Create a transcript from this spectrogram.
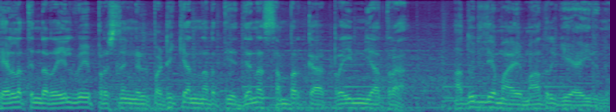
കേരളത്തിന്റെ റെയിൽവേ പ്രശ്നങ്ങൾ പഠിക്കാൻ നടത്തിയ ജനസമ്പർക്ക ട്രെയിൻ യാത്ര അതുല്യമായ മാതൃകയായിരുന്നു.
